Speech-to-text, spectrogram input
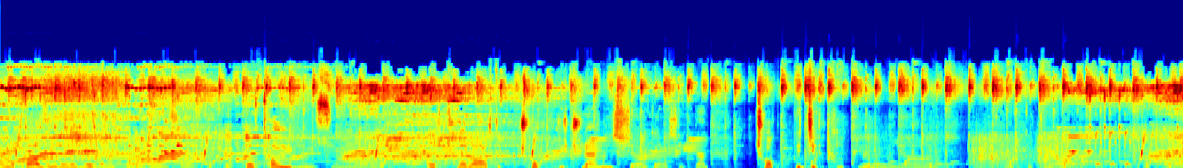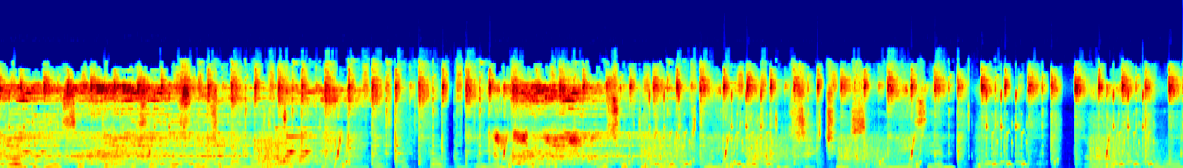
ama bazen öyle oluyor arkadaşlar. Bota ölüyorsun ya. Botlar artık çok güçlenmiş ya gerçekten. Çok gıcık kapıyorum ya. Hakikaten. Bu arada bu hesapta, hesapla son zamanlarda çok video görmeye başladı farkındayım. Ama çok dediğim gibi iki tane video attım. Üçüncüsü ama tamam.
